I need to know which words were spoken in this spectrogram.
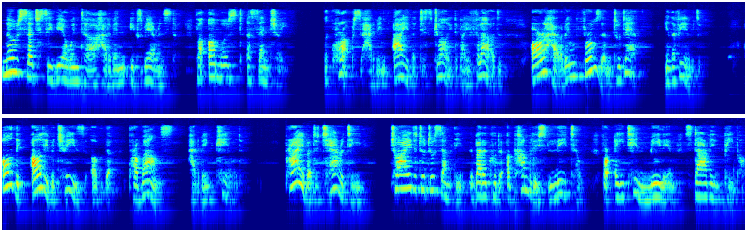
No such severe winter had been experienced for almost a century. The crops had been either destroyed by flood or had been frozen to death in the field. All the olive trees of the Provence had been killed. Private charity tried to do something, but could accomplish little for eighteen million starving people.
